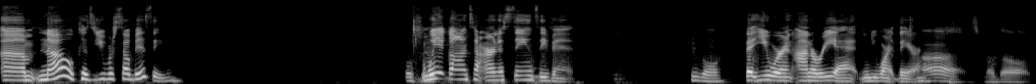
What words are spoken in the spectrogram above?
Um, no, because you were so busy. We'll. We had gone to Ernestine's event Keep going. that you were an honoree at and you weren't there. Ah, it's my dog.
